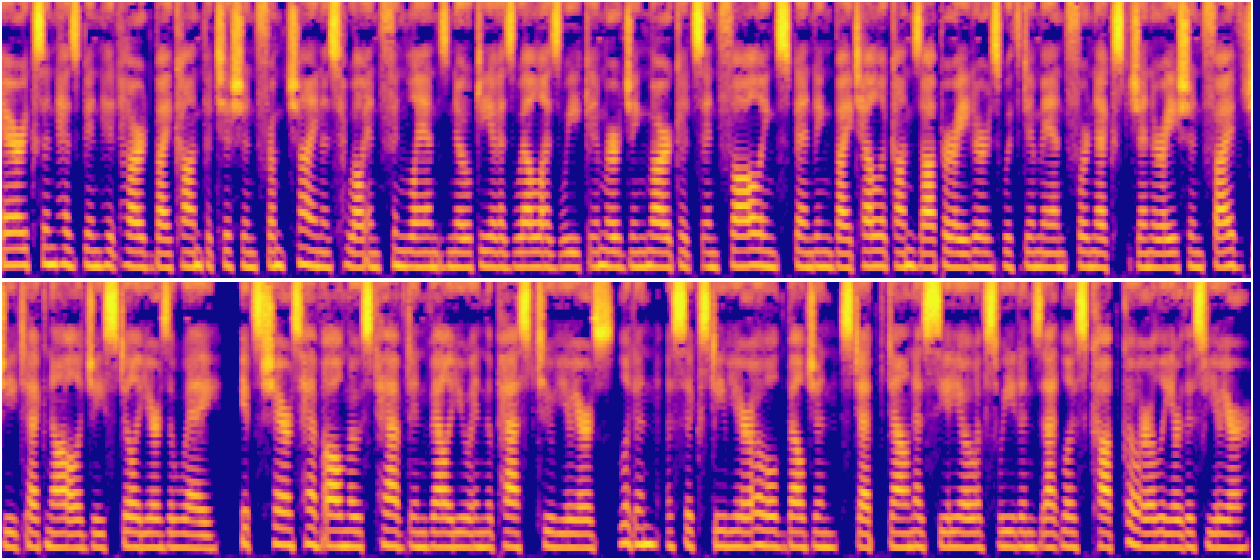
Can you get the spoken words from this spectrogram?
Ericsson has been hit hard by competition from China's Huawei and Finland's Nokia as well as weak emerging markets and falling spending by telecoms operators with demand for next generation 5G technology still years away. Its shares have almost halved in value in the past two years. Leten, a 60 year old Belgian, stepped down as CEO of Sweden's Atlas Copco earlier this year.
